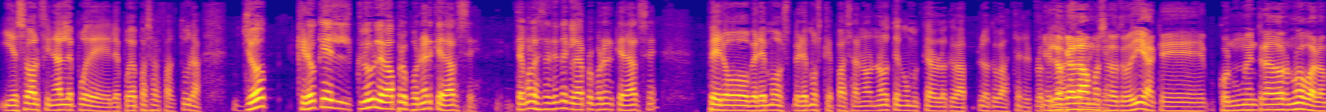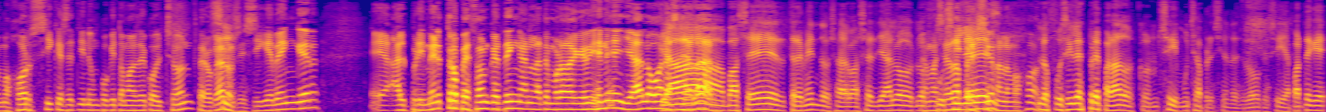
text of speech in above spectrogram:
Y eso al final le puede, le puede pasar factura. Yo creo que el club le va a proponer quedarse. Tengo la sensación de que le va a proponer quedarse, pero veremos veremos qué pasa. No, no tengo muy claro lo que va, lo que va a hacer el propio Es lo que hablábamos el otro día, que con un entrenador nuevo a lo mejor sí que se tiene un poquito más de colchón, pero claro, Sí. si sigue Wenger, eh, al primer tropezón que tengan la temporada que viene ya lo van a señalar. va a ser tremendo, o sea, va a ser ya los, los fusiles, presión a lo mejor. los fusiles preparados con sí, mucha presión desde luego que sí. Aparte que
